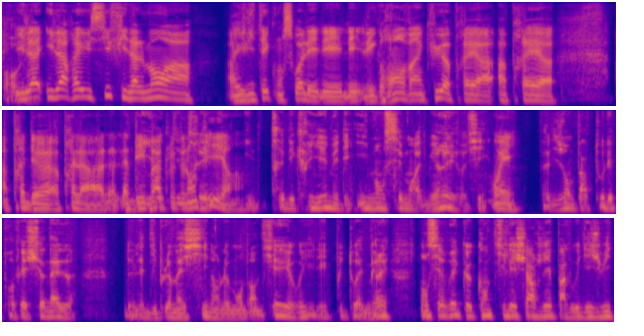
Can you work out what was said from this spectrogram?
Oh, il, a, il a réussi finalement à, à éviter qu'on soit les, les, les, grands vaincus après après après de, après la, la débâcle de l'empire. Très décrié, mais immensément admiré aussi. Oui. Enfin, disons par tous les professionnels de la diplomatie dans le monde entier. Oui, il est plutôt admiré. Non, c'est vrai que quand il est chargé par Louis XVIII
